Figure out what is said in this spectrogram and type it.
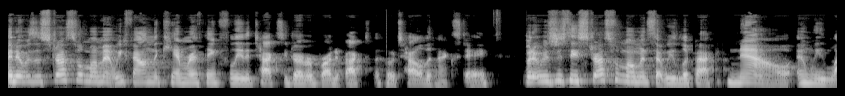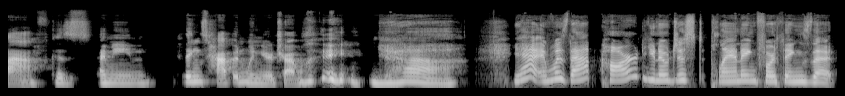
And it was a stressful moment. We found the camera. Thankfully, the taxi driver brought it back to the hotel the next day. But it was just these stressful moments that we look back now and we laugh because, I mean, things happen when you're traveling. Yeah. Yeah. And was that hard? You know, just planning for things that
